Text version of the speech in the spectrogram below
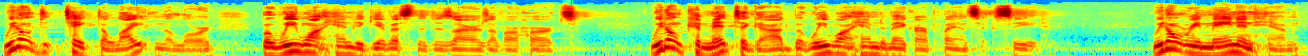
We don't take delight in the Lord, but we want Him to give us the desires of our hearts. We don't commit to God, but we want Him to make our plan succeed. We don't remain in Him,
